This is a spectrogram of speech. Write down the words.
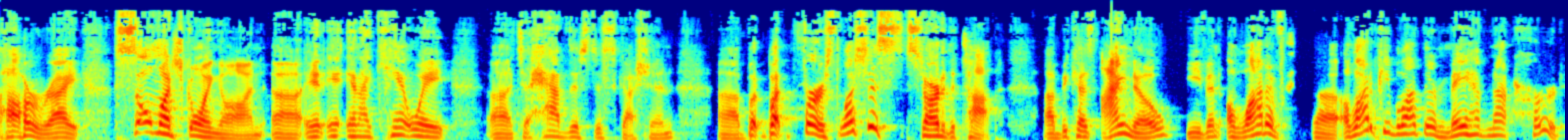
All right. So much going on. Uh, and, and, I can't wait uh, to have this discussion. Uh, but but first, let's just start at the top uh, because I know even a lot of uh, a lot of people out there may have not heard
